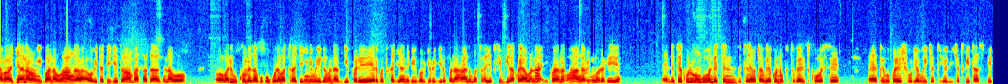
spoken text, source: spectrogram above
abajyanama mu ikoranabuhanga abo bita digital ambassadors nabo bari gukomeza guhugura abaturage nyine muri gahunda ya byikorere ariko tukagira n'ibigo by'urubyiruko n'ahandi umuturage twibwira ko yabona ikoranabuhanga bimworoheye. Eh, ndetse kuri ubu ngubu ndetse tubabwiye ko no ku tugari twose eh, turi gukoresha uburyo bw'icyo twita speed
